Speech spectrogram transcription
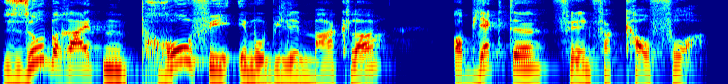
So bereiten Profi-Immobilienmakler Objekte für den Verkauf vor.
